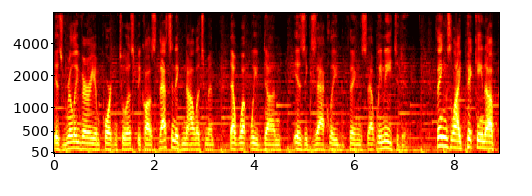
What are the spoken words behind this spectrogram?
is really very important to us because that's an acknowledgement that what we've done is exactly the things that we need to do. Things like picking up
